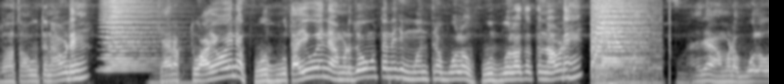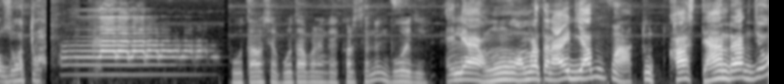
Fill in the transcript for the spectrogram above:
જો તો આવું તને આવડે હે? ક્યારેક તું આવ્યો હોય ને ભૂત ભૂત આવ્યું હોય ને હમણાં જો હું તને જે મંત્ર બોલાવું ભૂત બોલાવતા તને આવડે હે? અરે હમણાં બોલાવું જો તું. ભૂત આવશે ભૂત આપણને કઈ કરશે ને ભુવાજી. એટલે હું હમણાં તને આઈડિયા આપું પણ તું ખાસ ધ્યાન રાખજો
